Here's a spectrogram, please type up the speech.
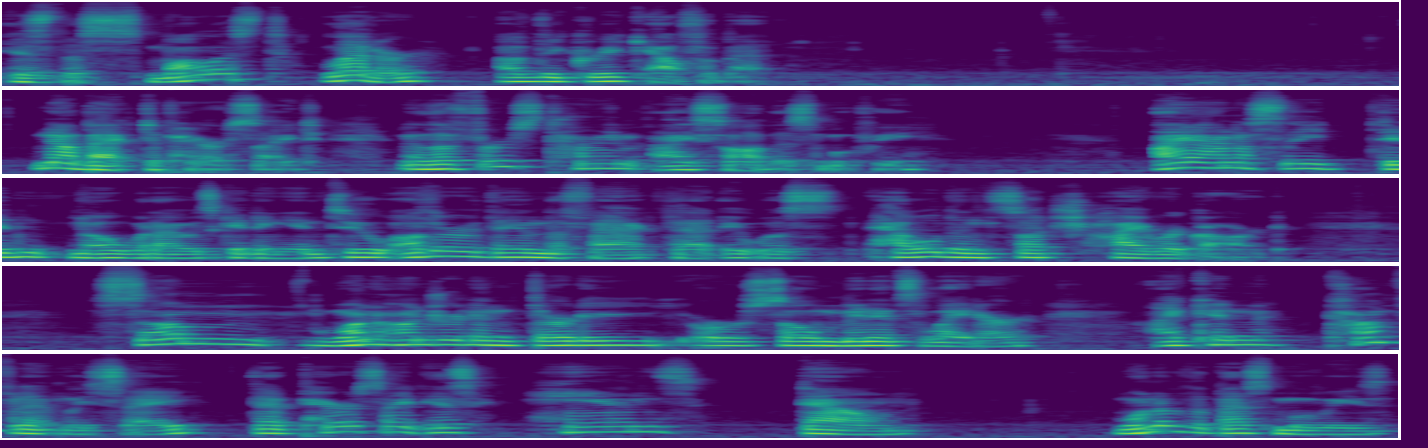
is the smallest letter of the Greek alphabet. Now back to Parasite. Now, the first time I saw this movie, I honestly didn't know what I was getting into other than the fact that it was held in such high regard. Some 130 or so minutes later, I can confidently say that Parasite is hands down one of the best movies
